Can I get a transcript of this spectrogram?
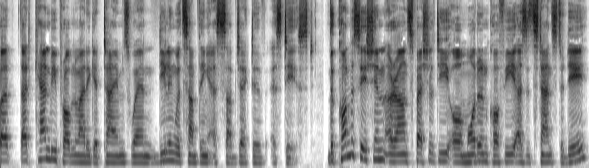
but that can be problematic at times when dealing with something as subjective as taste. The conversation around specialty or modern coffee as it stands today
